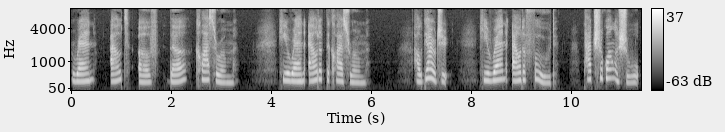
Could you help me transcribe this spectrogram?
ran out of the classroom. He ran out of the classroom. 好，第二句，He ran out of food. 他吃光了食物。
